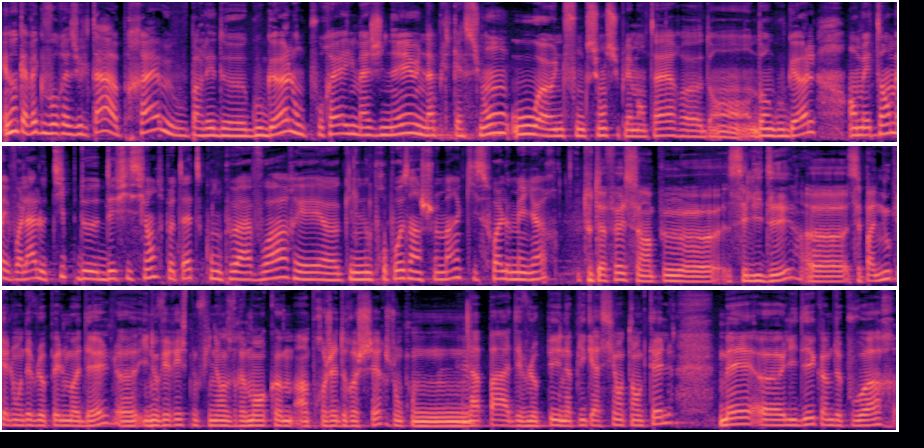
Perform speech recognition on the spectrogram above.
Et donc avec vos résultats, après, vous parlez de Google, on pourrait imaginer une application ou euh, une fonction supplémentaire dans, dans, Google en mettant, mais voilà, le type de déficience peut-être qu'on peut avoir et qu'il nous propose un chemin qui soit le meilleur Tout à fait, c'est un peu euh, c'est l'idée. Euh, c'est pas nous qui allons développer le modèle. Euh, Innoviris nous finance vraiment comme un projet de recherche, donc on mm. n'a pas à développer une application en tant que telle, mais l'idée comme de pouvoir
